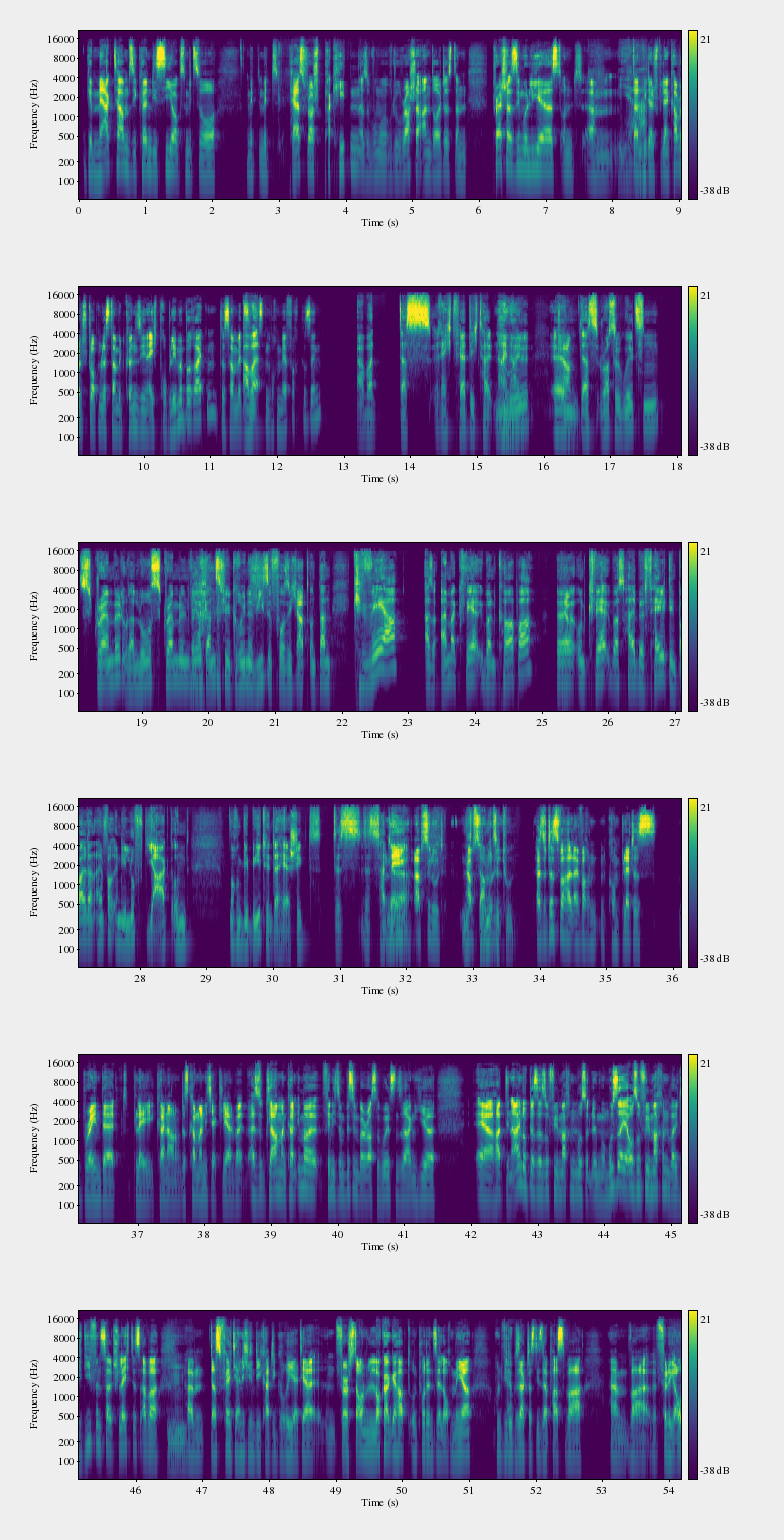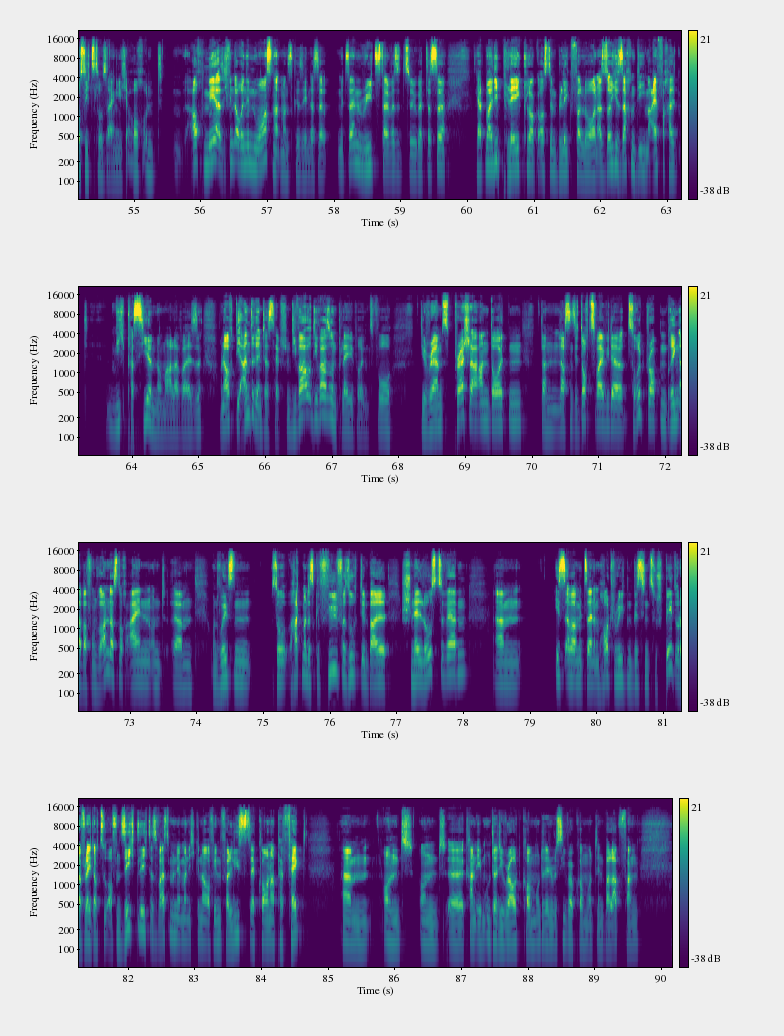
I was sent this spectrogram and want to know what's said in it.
gemerkt haben, sie können die Seahawks mit so mit, mit Pass-Rush-Paketen, also wo, wo, du Rusher andeutest, dann Pressure simulierst und ähm, ja. dann wieder Spieler in Coverage droppen lässt, damit können sie ihnen echt Probleme bereiten. Das haben wir jetzt in den letzten Wochen mehrfach gesehen. Aber das rechtfertigt halt nein, null, nein. Ähm, dass Russell Wilson scrambled oder los scramblen will, ja. ganz viel grüne Wiese vor sich ja. hat und dann quer, also einmal quer über den Körper äh, ja. und quer übers halbe Feld den Ball dann einfach in die Luft jagt und noch ein Gebet hinterher schickt. Das, das hat nee, ja absolut, nichts absolut. damit zu tun. Also das war halt einfach ein, ein komplettes Braindead Play, keine Ahnung, das kann man nicht erklären, weil also klar, man kann immer, finde ich, so ein bisschen bei Russell Wilson sagen, hier er hat den Eindruck, dass er so viel machen muss und irgendwo muss er ja auch so viel machen, weil die Defense halt schlecht ist, aber mhm. ähm, das fällt ja nicht in die Kategorie. Er hat ja einen First Down locker gehabt und potenziell auch mehr. Und wie ja. du gesagt hast, dieser Pass war, ähm, war völlig aussichtslos eigentlich auch. Und auch mehr, also ich finde auch in den Nuancen hat man es gesehen, dass er mit seinen Reads teilweise zögert, dass er, er hat mal die Play-Clock aus dem Blick verloren. Also solche Sachen, die ihm einfach halt nicht passieren normalerweise. Und auch die andere Interception, die war, die war so ein Play übrigens, wo die Rams Pressure andeuten, dann lassen sie doch zwei wieder zurückdroppen, bringen aber von woanders noch einen und, ähm, und Wilson, so hat man das Gefühl, versucht den Ball schnell loszuwerden, ähm, ist aber mit seinem Hot Read ein bisschen zu spät oder vielleicht auch zu offensichtlich, das weiß man immer nicht genau. Auf jeden Fall liest der Corner perfekt. ähm, und, und äh, kann eben unter die Route kommen, unter den Receiver kommen und den Ball abfangen.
